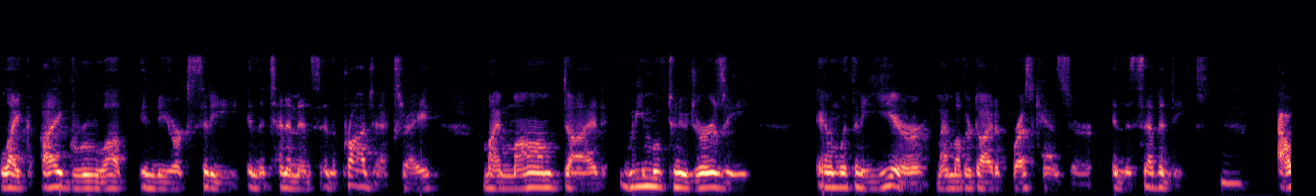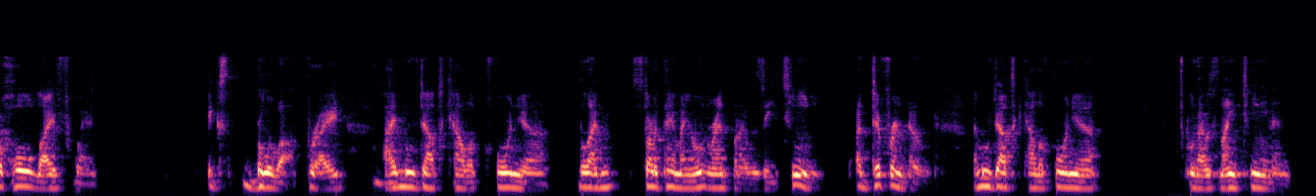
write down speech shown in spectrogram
like I grew up in New York City in the tenements and the projects, right? My mom died. We moved to New Jersey, and within a year, my mother died of breast cancer in the 70s. Mm. Our whole life went, ex- blew up, right? I moved out to California. Well, I started paying my own rent when I was 18. A different note. I moved out to California when I was 19 and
